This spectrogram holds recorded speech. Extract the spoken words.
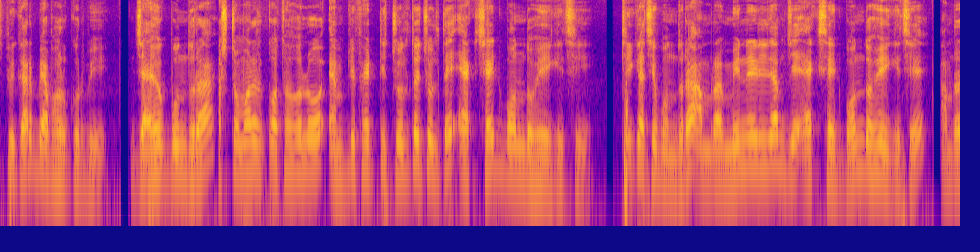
স্পিকার ব্যবহার করবে। যাই হোক বন্ধুরা কাস্টমারের কথা হলো অ্যাম্পলিফায়ারটি চলতে চলতে এক সাইড বন্ধ হয়ে গেছে। ঠিক আছে বন্ধুরা, আমরা মেনে নিলাম যে এক সাইড বন্ধ হয়ে গেছে। আমরা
